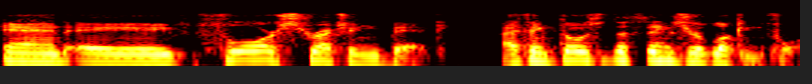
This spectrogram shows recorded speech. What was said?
and a floor stretching big. I think those are the things you're looking for.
